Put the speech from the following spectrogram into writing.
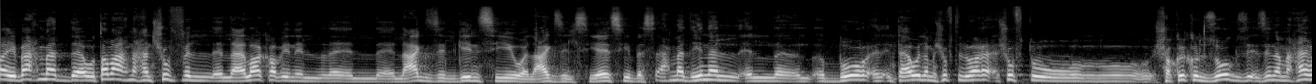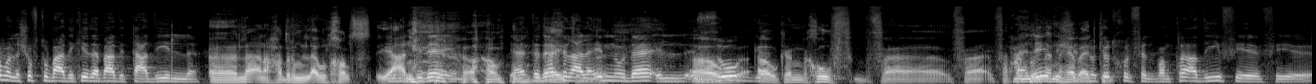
طيب أحمد وطبعا إحنا هنشوف ال- العلاقة بين ال- ال- العجز الجنسي والعجز السياسي بس أحمد هنا ال- ال- الدور أنت أول لما شفت الورق شفته شقيق الزوج ز- زنا محارم ولا شفته بعد كده بعد التعديل؟ آه لا أنا حاضر من الأول خالص يعني. من من يعني أنت داخل على إنه ده الزوج. أو كان خوف ف... ف... فالحمد لله إن هي بقت تدخل في المنطقة دي في في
